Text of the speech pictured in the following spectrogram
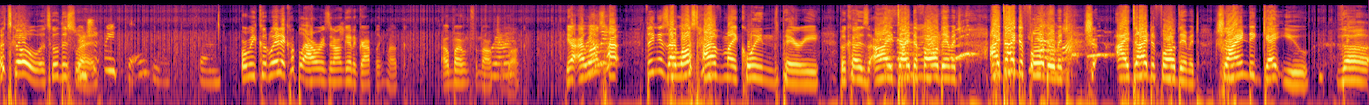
Let's go. Let's go this There way. should be thirty then. Or we could wait a couple hours and I'll get a grappling hook. I'll buy one from the auction Really? block. Yeah, I lost half. Thing is, I lost half my coins, Perry, because I died to fall damage. I died to fall damage. I died to fall damage trying to get you the.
